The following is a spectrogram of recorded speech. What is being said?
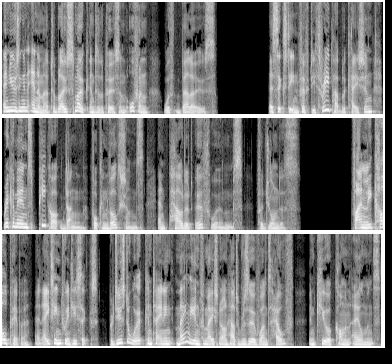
and using an enema to blow smoke into the person, often with bellows. A 1653 publication recommends peacock dung for convulsions and powdered earthworms for jaundice. Finally, Culpeper in 1826 produced a work containing mainly information on how to preserve one's health and cure common ailments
